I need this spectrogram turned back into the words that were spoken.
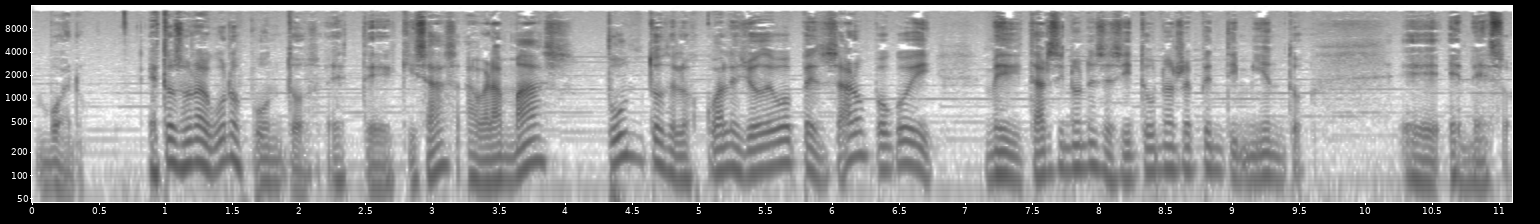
Bueno, estos son algunos puntos. Este, quizás habrá más puntos de los cuales yo debo pensar un poco y meditar si no necesito un arrepentimiento eh, en eso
